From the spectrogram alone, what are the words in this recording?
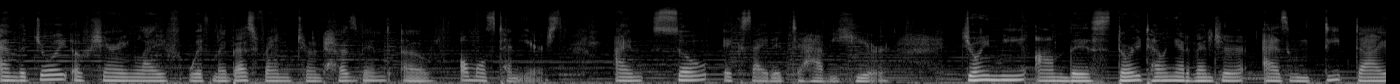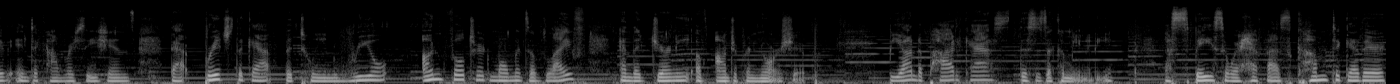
and the joy of sharing life with my best friend turned husband of almost 10 years. I'm so excited to have you here. Join me on this storytelling adventure as we deep dive into conversations that bridge the gap between real, unfiltered moments of life and the journey of entrepreneurship. Beyond a podcast, this is a community, a space where jefas come together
